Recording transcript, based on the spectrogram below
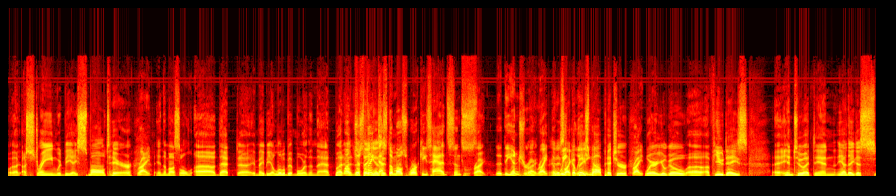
a, a strain would be a small tear Right. in the muscle, uh, that uh, it may be a little bit more than that. But well, uh, the just thing think is, that's it- the most work he's had since Right. the, the injury, right? The And it's like a baseball up. pitcher, Right. Where you'll go uh, a few days into it, and you know they just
